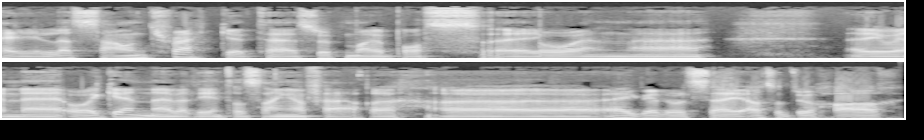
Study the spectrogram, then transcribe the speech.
hele soundtracket til Super Mario Bros. er jo en eh, er jo en, eh, en eh, veldig interessant affære. Eh, jeg vil jo si at du har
